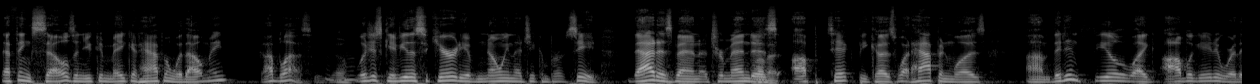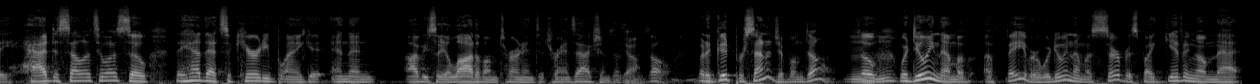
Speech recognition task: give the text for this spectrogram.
that thing sells and you can make it happen without me, God bless. We'll just give you the security of knowing that you can proceed. That has been a tremendous uptick because what happened was um, they didn't feel like obligated where they had to sell it to us. So they had that security blanket, and then obviously a lot of them turn into transactions as a result. But a good percentage of them don't. So we're doing them a, a favor. We're doing them a service by giving them that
